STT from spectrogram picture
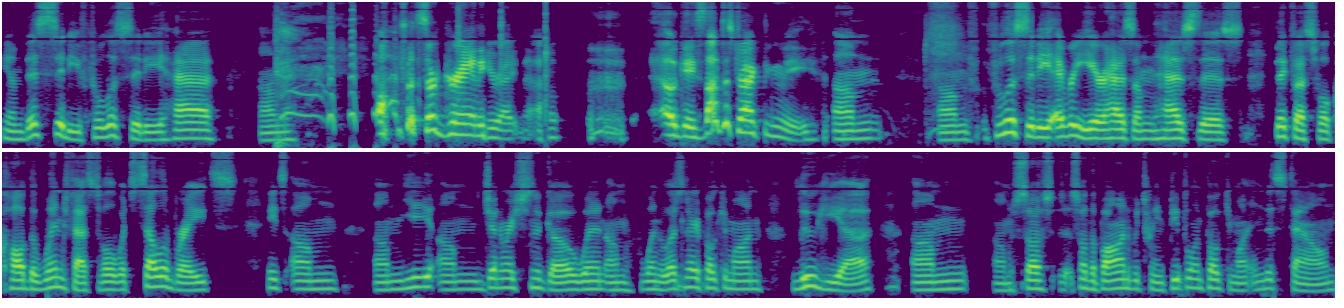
you know, this city, Fula City, had um Officer Granny right now. Okay, stop distracting me. Um, um Fula City every year has um has this big festival called the Wind Festival, which celebrates it's um um ye, um generations ago when um when the legendary Pokemon Lugia um um saw saw the bond between people and Pokemon in this town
